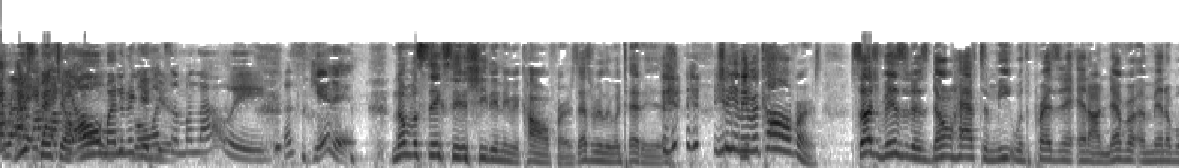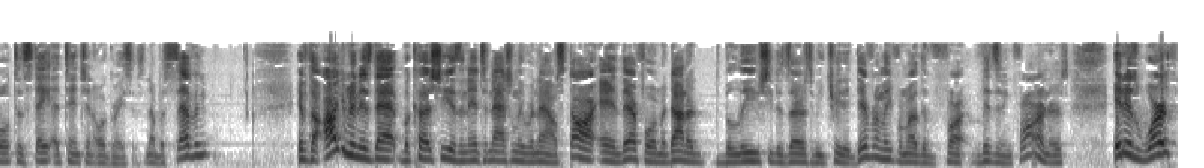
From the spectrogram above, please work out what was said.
Right, spent your yo, own money to get going here. to Malawi. Let's get it. Number six is she didn't even call first. That's really what that is. she didn't even call first. Such visitors don't have to meet with the president and are never amenable to state attention or graces. Number seven, if the argument is that because she is an internationally renowned star and therefore Madonna believes she deserves to be treated differently from other visiting foreigners, it is worth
